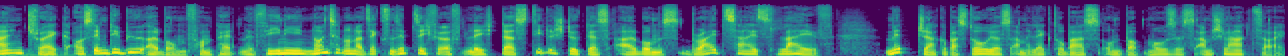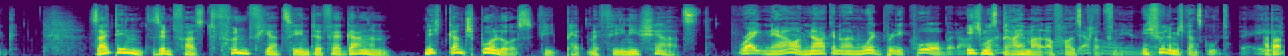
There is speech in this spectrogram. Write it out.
Ein Track aus dem Debütalbum von Pat Metheny, 1976 veröffentlicht, das Titelstück des Albums Bright Size Live mit Jaco Pastorius am Elektrobass und Bob Moses am Schlagzeug. Seitdem sind fast fünf Jahrzehnte vergangen. Nicht ganz spurlos, wie Pat Metheny scherzt. Ich muss dreimal auf Holz klopfen. Ich fühle mich ganz gut. Aber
